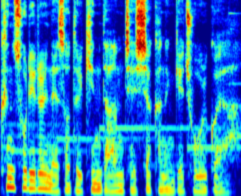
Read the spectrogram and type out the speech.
큰 소리를 내서 들킨 다음 재시작하는 게 좋을 거야.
